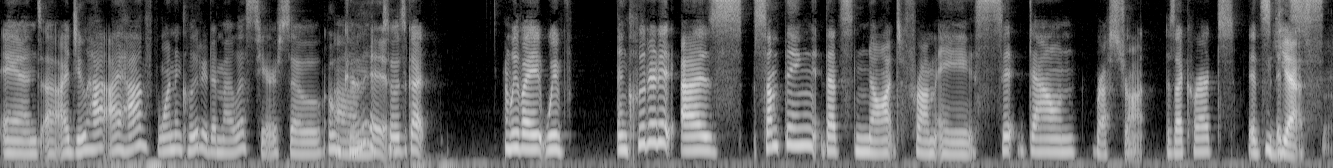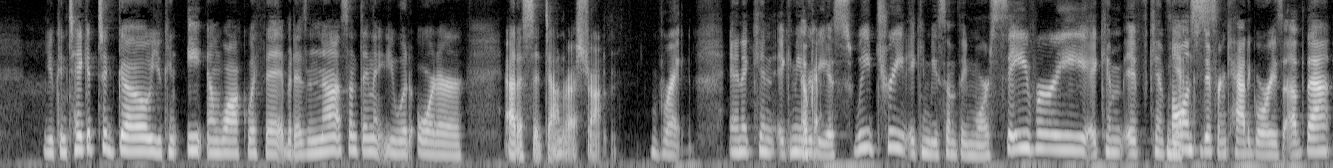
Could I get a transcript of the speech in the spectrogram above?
and uh, I do have I have one included in my list here. So Oh, um, good. So it's got we've I, we've included it as something that's not from a sit down restaurant. Is that correct? It's, it's yes You can take it to go. You can eat and walk with it, but it's not something that you would order at a sit down restaurant. Right. And it can it can either Okay. be a sweet treat, it can be something more savory, it can it can fall into different categories of that.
